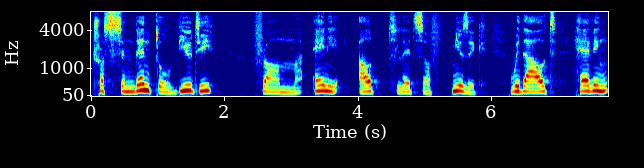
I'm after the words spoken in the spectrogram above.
transcendental beauty from any outlets of music without having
